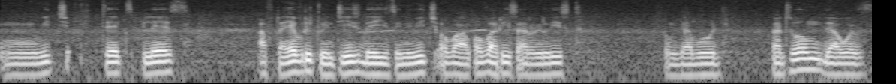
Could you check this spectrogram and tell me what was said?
mm, which takes place after every 28 days in which ova- ovaries are released from their body. At home, there was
